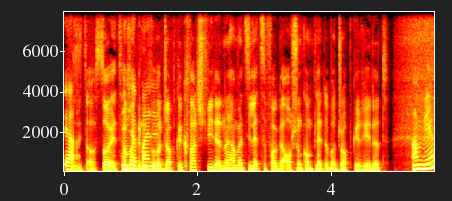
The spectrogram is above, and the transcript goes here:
Ja. So sieht's aus. So, jetzt Ich haben wir hab genug meine- über Job gequatscht wieder, ne? Haben wir jetzt die letzte Folge auch schon komplett über Job geredet. Haben wir?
